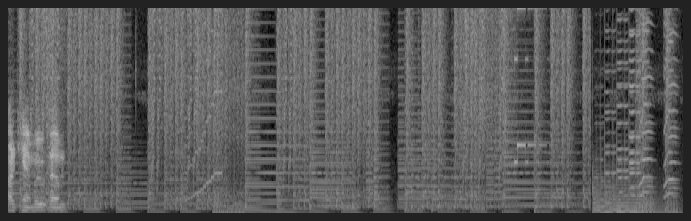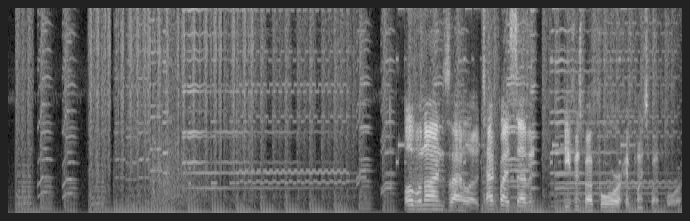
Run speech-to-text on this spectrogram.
I can't move him. Level 9 Zylo. Attack by 7, defense by 4, hit points by 4.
